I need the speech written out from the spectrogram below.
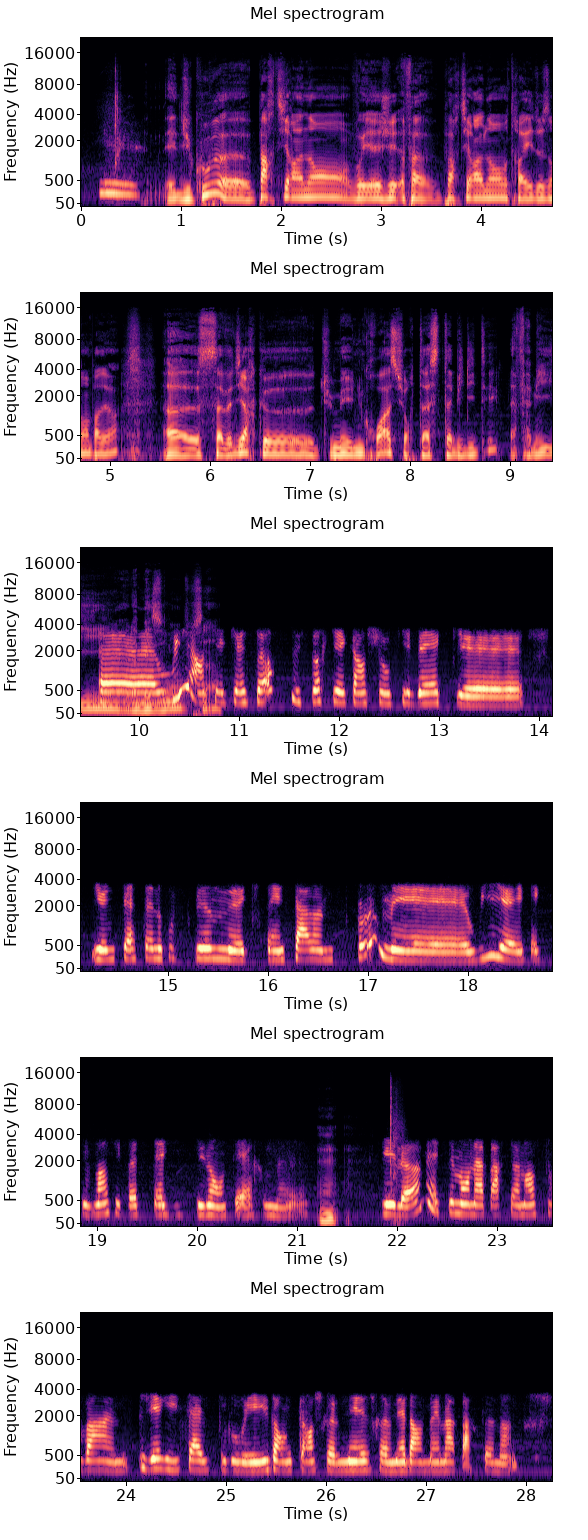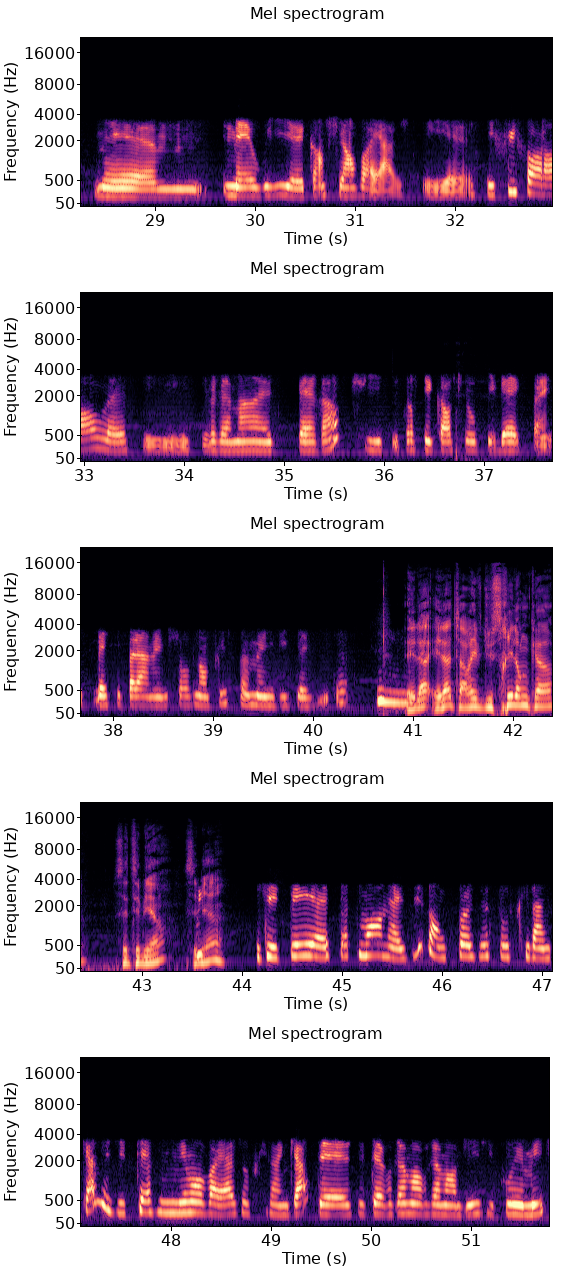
Et du coup, euh, partir un an, voyager, enfin partir un an, travailler deux ans, partir, euh, ça veut dire que tu mets une croix sur ta stabilité, la famille, euh, la maison. Oui, en ça? quelque sorte. C'est sûr que quand je suis au Québec, euh, il y a une certaine routine qui s'installe un petit peu, mais oui, effectivement, c'est pas de stabilité long terme. Mm. qui est là, mais c'est mon appartement, souvent, j'ai réussi à le louer. Donc, quand je revenais, je revenais dans le même appartement. Mais, euh, mais oui, quand je suis en voyage, c'est, c'est free for all, c'est, c'est vraiment différent. Puis, c'est sûr que quand je suis au Québec, ben, ben c'est pas la même chose non plus, c'est pas la même vie de vie. Là. Et là, et là, tu arrives du Sri Lanka. C'était bien? C'est oui. bien? J'ai été euh, sept mois en Asie, donc pas juste au Sri Lanka, mais j'ai terminé mon voyage au Sri Lanka. C'était vraiment, vraiment bien. J'ai beaucoup aimé.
